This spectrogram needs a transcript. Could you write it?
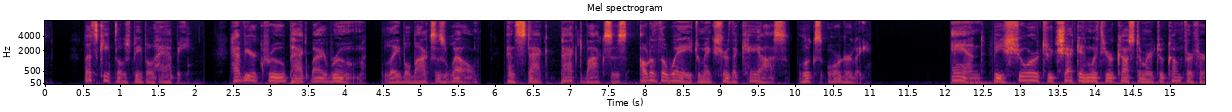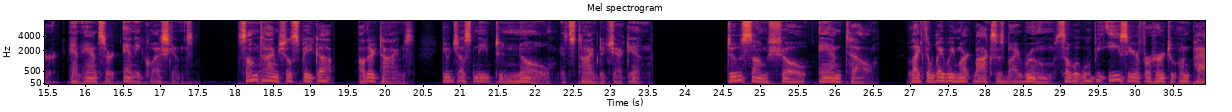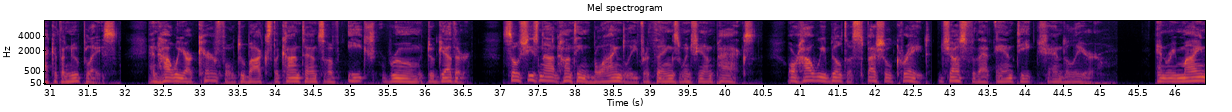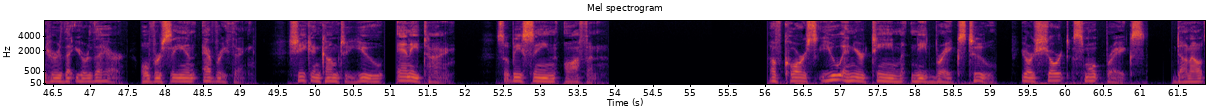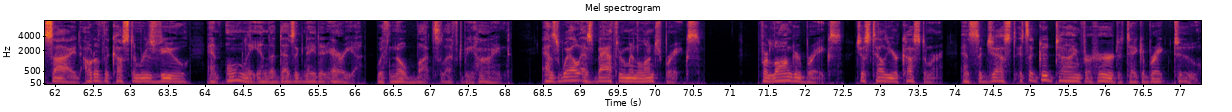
Let's keep those people happy. Have your crew pack by room, label boxes well, and stack packed boxes out of the way to make sure the chaos looks orderly. And be sure to check in with your customer to comfort her and answer any questions. Sometimes she'll speak up, other times you just need to know it's time to check in. Do some show and tell, like the way we mark boxes by room so it will be easier for her to unpack at the new place, and how we are careful to box the contents of each room together so she's not hunting blindly for things when she unpacks, or how we built a special crate just for that antique chandelier. And remind her that you're there, overseeing everything. She can come to you anytime, so be seen often. Of course, you and your team need breaks too. Your short smoke breaks, done outside, out of the customer's view, and only in the designated area, with no butts left behind, as well as bathroom and lunch breaks. For longer breaks, just tell your customer and suggest it's a good time for her to take a break too.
